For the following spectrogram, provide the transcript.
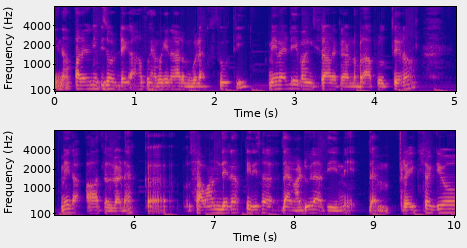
ඉන්න පලනි පිසෝඩ් එක හපු හැමගෙන අරම ගොඩක් සූති මේ වැඩේ මං ස්රාට කරන්න බලාපොත්වෙනවා මේක ආතල් වැඩක් සවන් දෙන පිරිස දැන් අඩුවෙලා තියන්නේ. දැම් ප්‍රේක්ෂකයෝ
